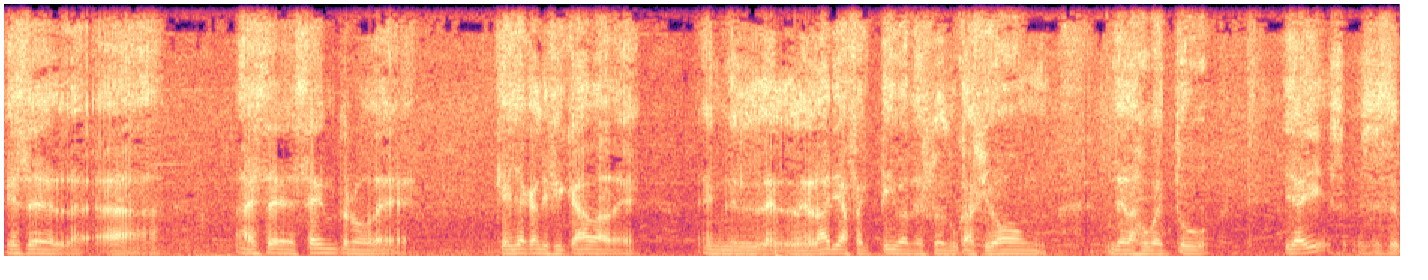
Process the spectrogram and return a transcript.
que es el, a, a ese centro de, que ella calificaba de, en, el, en el área afectiva de su educación, de la juventud. Y ahí se- se- se-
